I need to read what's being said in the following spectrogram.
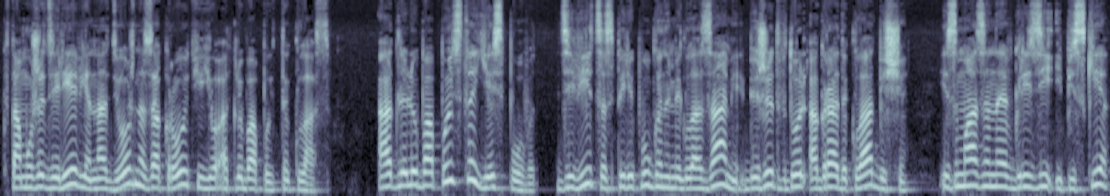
К тому же деревья надежно закроют ее от любопытных глаз. А для любопытства есть повод. Девица с перепуганными глазами бежит вдоль ограды кладбища, измазанная в грязи и песке,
